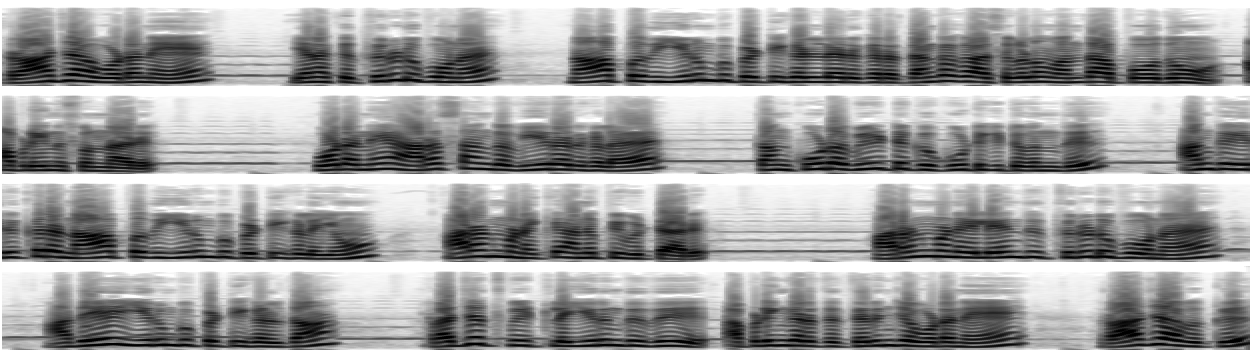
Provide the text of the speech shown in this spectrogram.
ராஜா உடனே எனக்கு திருடு போன நாற்பது இரும்பு பெட்டிகளில் இருக்கிற தங்க காசுகளும் வந்தா போதும் அப்படின்னு சொன்னாரு. உடனே அரசாங்க வீரர்களை தன் கூட வீட்டுக்கு கூட்டிக்கிட்டு வந்து அங்க இருக்கிற நாற்பது இரும்பு பெட்டிகளையும் அரண்மனைக்கு அனுப்பி விட்டாரு அரண்மனையிலேந்து திருடு போன அதே இரும்பு பெட்டிகள் தான் ரஜத் வீட்டில் இருந்தது அப்படிங்கறத தெரிஞ்ச உடனே ராஜாவுக்கு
